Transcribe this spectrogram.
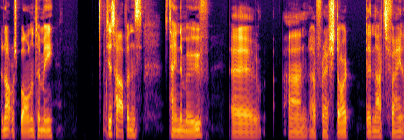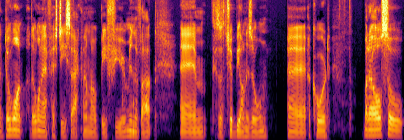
They're not responding to me. It just happens. It's time to move, uh, and a fresh start then that's fine. I don't want I don't want FSG sacking him. I would be fuming of that, um, because it should be on his own uh, accord. But I also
